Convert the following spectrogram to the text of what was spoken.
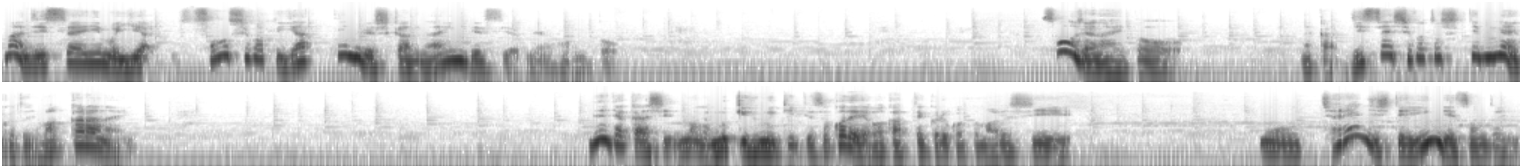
まあ実際にもや、その仕事やってみるしかないんですよね、本当そうじゃないと、なんか実際仕事してみないことにわからない。で、だからし、まあ、向き不向きってそこで分かってくることもあるし、もうチャレンジしていいんです、本当に。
